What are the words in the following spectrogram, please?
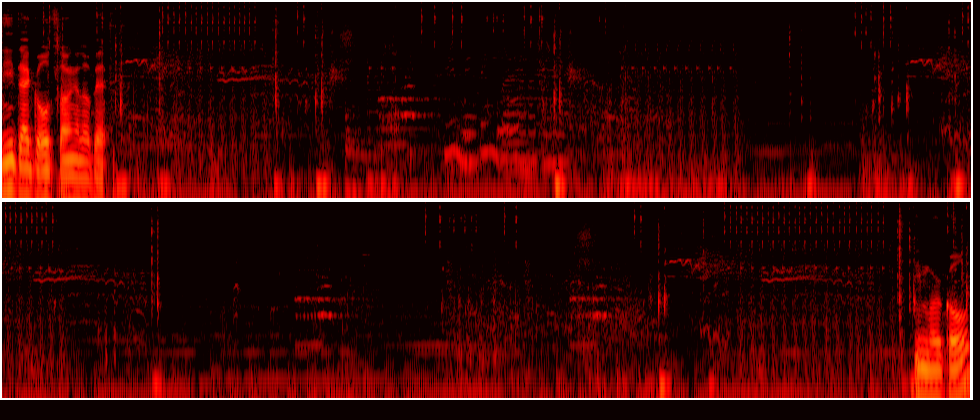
Need that gold flowing a little bit. More gold.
